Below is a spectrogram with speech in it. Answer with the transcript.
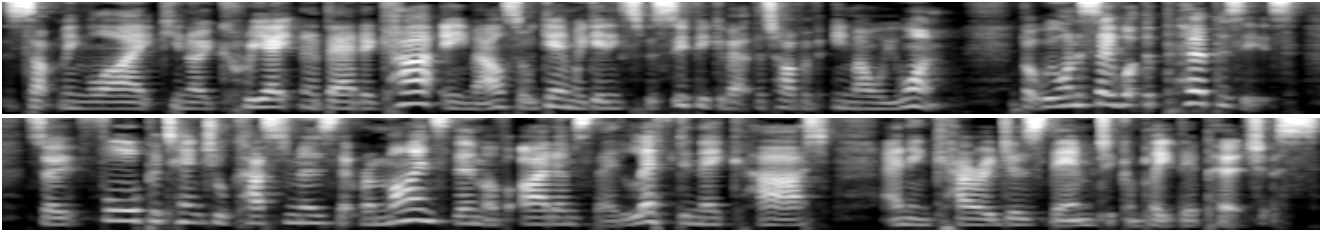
something like, you know, create an abandoned cart email. So again, we're getting specific about the type of email we want, but we want to say what the purpose is. So for potential customers that reminds them of items they left in their cart and encourages them to complete their purchase.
